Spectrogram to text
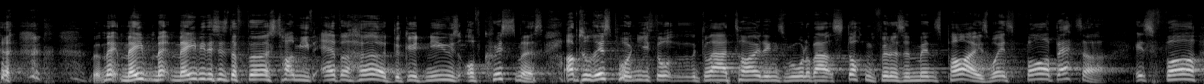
but maybe, maybe this is the first time you've ever heard the good news of Christmas. Up till this point, you thought that the glad tidings were all about stocking fillers and mince pies. Well, it's far better. It's far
